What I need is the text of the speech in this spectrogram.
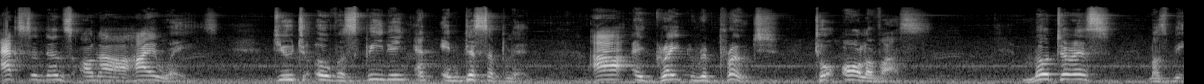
accidents on our highways due to overspeeding and indiscipline are a great reproach to all of us. Motorists must be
